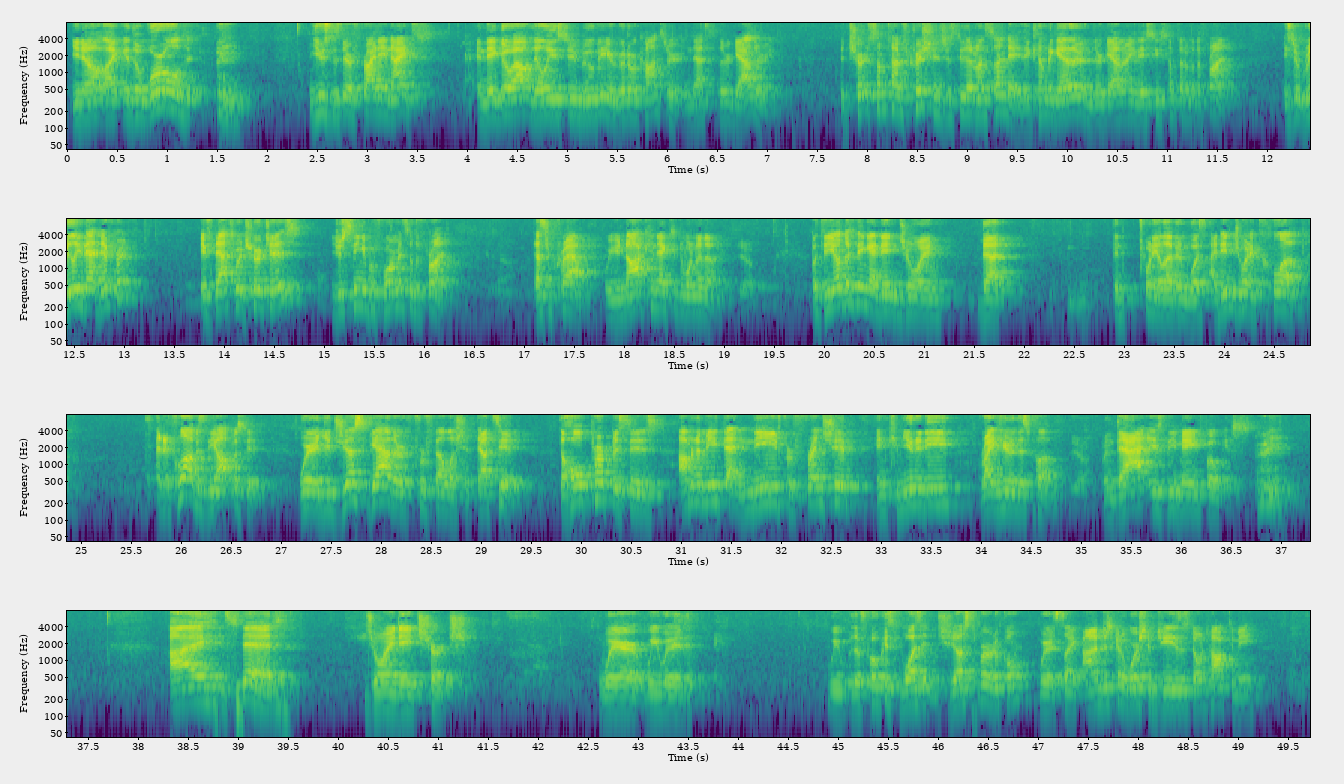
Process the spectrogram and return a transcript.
You know, like the world uses their Friday nights, and they go out and they'll either see a movie or go to a concert, and that's their gathering. The church, sometimes Christians just do that on Sunday. They come together and they're gathering, they see something up at the front. Is it really that different? If that's what church is, you're just seeing a performance of the front. That's a crowd where you're not connected to one another. Yeah. But the other thing I didn't join that in 2011 was I didn't join a club. And a club is the opposite, where you just gather for fellowship. That's it. The whole purpose is I'm going to meet that need for friendship and community right here in this club. Yeah. And that is the main focus. I instead joined a church where we would we, the focus wasn't just vertical, where it's like, I'm just going to worship Jesus, don't talk to me.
